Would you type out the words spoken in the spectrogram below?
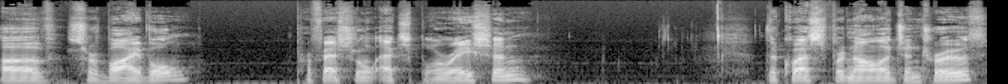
of survival, professional exploration, the quest for knowledge and truth,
